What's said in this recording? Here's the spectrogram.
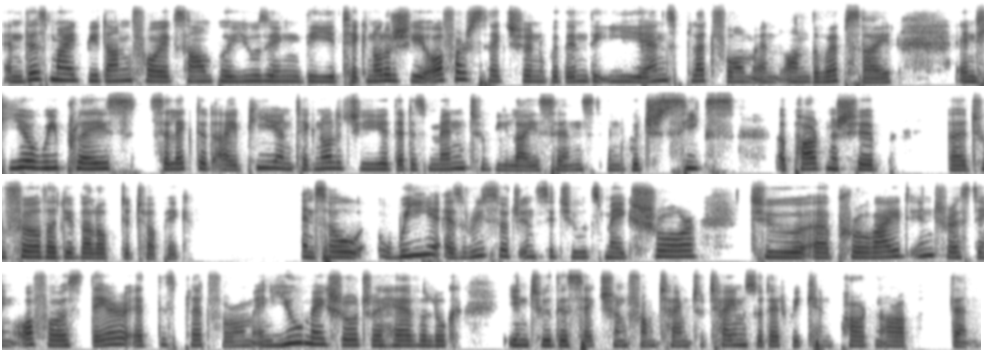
And this might be done, for example, using the technology offer section within the EEN's platform and on the website. And here we place selected IP and technology that is meant to be licensed and which seeks a partnership uh, to further develop the topic. And so we as research institutes make sure to uh, provide interesting offers there at this platform. And you make sure to have a look into the section from time to time so that we can partner up then.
